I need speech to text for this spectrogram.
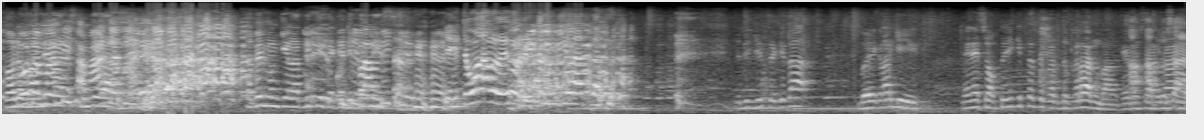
Kalau udah mandi sama aja sih. Tapi mengkilat dikit ya kayak di dikit. Ya kecoa lu ya, itu mengkilat. Jadi gitu kita balik lagi manage waktunya kita tukar-tukeran bang kayak misalkan aplusan,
